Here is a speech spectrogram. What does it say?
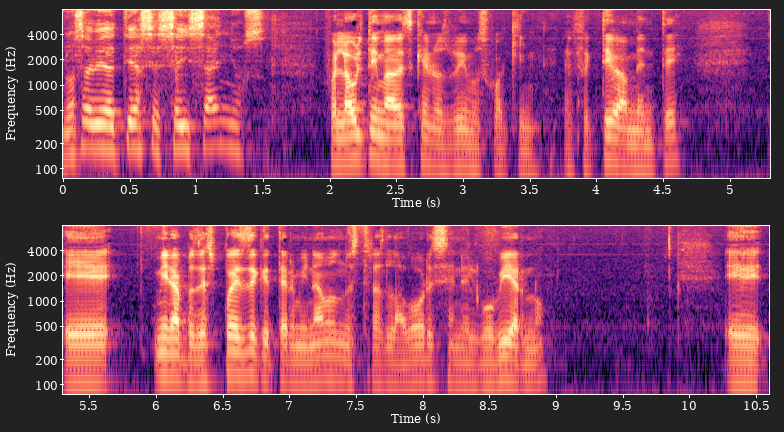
No sabía de ti hace seis años. Fue la última vez que nos vimos, Joaquín. Efectivamente. Eh, mira, pues después de que terminamos nuestras labores en el gobierno, eh,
